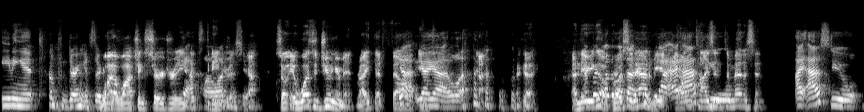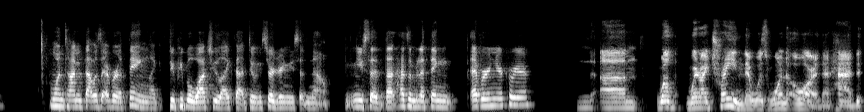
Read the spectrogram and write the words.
eating it during a surgery. while watching surgery. Yeah, it's watching dangerous. surgery. Yeah. So it was a Junior Mint, right? That fell. yeah, yeah, into- yeah. Well, Yeah. Okay. And there I you go. Gross anatomy. yeah, it all ties you- into medicine. I asked you one time if that was ever a thing. Like, do people watch you like that doing surgery? And you said no. You said that hasn't been a thing ever in your career. Um, well, where I trained, there was one OR that had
